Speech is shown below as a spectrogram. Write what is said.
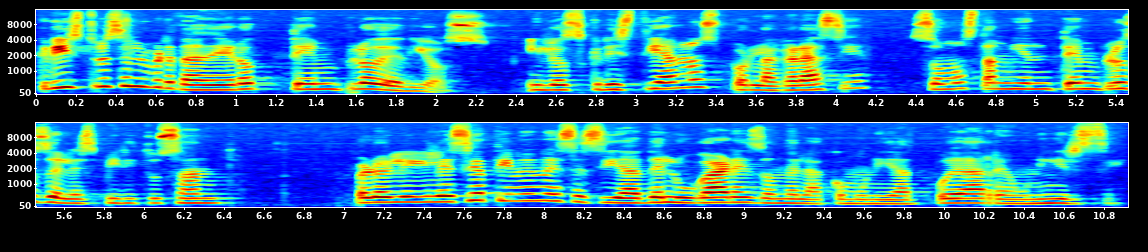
Cristo es el verdadero templo de Dios, y los cristianos, por la gracia, somos también templos del Espíritu Santo. Pero la Iglesia tiene necesidad de lugares donde la comunidad pueda reunirse,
